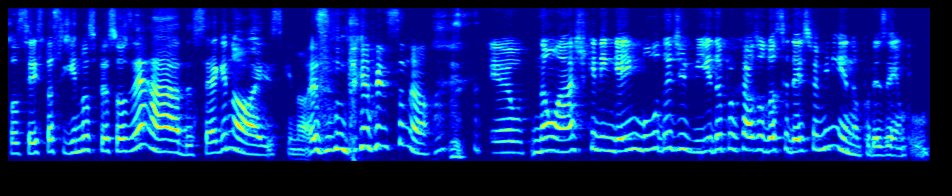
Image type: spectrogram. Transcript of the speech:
você está seguindo as pessoas erradas. Segue nós, que nós não temos isso, não. Eu não acho que ninguém muda de vida por causa da acidez feminina, por exemplo.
